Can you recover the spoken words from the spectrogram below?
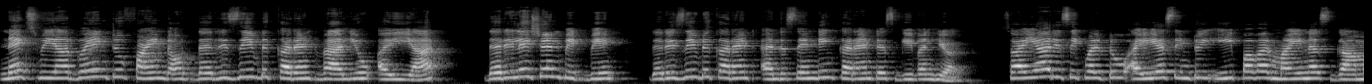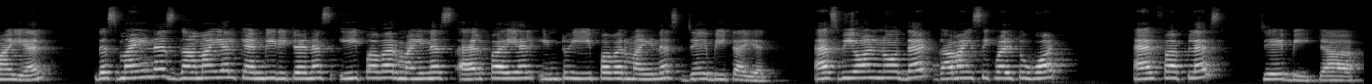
Next we are going to find out the received current value IR. The relation between the received current and the sending current is given here. So IR is equal to IS into e power minus gamma L. This minus gamma L can be written as e power minus alpha L into e power minus j beta L. As we all know that gamma is equal to what? Alpha plus j beta.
